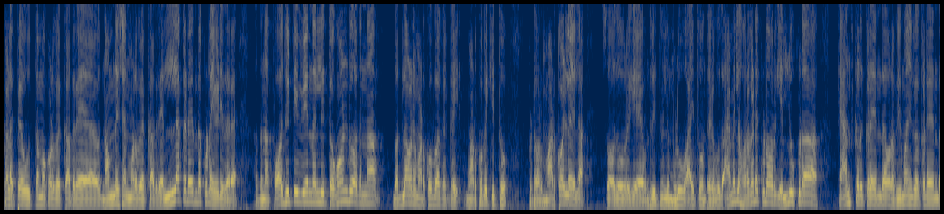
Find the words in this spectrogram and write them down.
ಕಳಪೆ ಉತ್ತಮ ಕೊಡಬೇಕಾದ್ರೆ ನಾಮಿನೇಷನ್ ಮಾಡಬೇಕಾದ್ರೆ ಎಲ್ಲ ಕಡೆಯಿಂದ ಕೂಡ ಹೇಳಿದ್ದಾರೆ. ಅದನ್ನು ಪಾಸಿಟಿವ್ ವೇನಲ್ಲಿ ತೊಗೊಂಡು ಅದನ್ನು ಬದಲಾವಣೆ ಮಾಡ್ಕೋಬೇಕಾಗಿ, ಮಾಡ್ಕೋಬೇಕಿತ್ತು. ಬಟ್ ಅವ್ರು ಮಾಡ್ಕೊಳ್ಳೇ ಇಲ್ಲ. ಸೊ ಅದು ಅವರಿಗೆ ಒಂದು ರೀತಿಯಲ್ಲಿ ಮುಳುವಾಯಿತು ಅಂತ ಹೇಳ್ಬೋದು. ಆಮೇಲೆ ಹೊರಗಡೆ ಕೂಡ ಅವ್ರಿಗೆ ಎಲ್ಲೂ ಕೂಡ ಫ್ಯಾನ್ಸ್ಗಳ ಕಡೆಯಿಂದ ಅವ್ರ ಅಭಿಮಾನಿಗಳ ಕಡೆಯಿಂದ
